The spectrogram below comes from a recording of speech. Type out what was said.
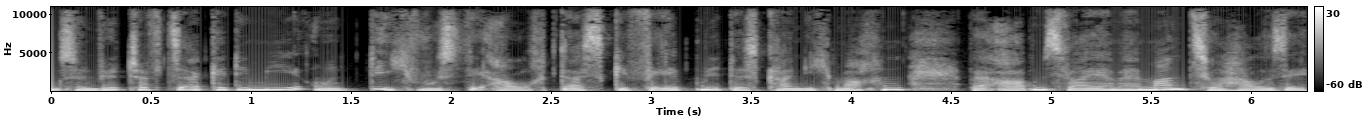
Verwaltungs- und Wirtschaftsakademie und ich wusste auch, das gefällt mir, das kann ich machen, weil abends war ja mein Mann zu Hause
